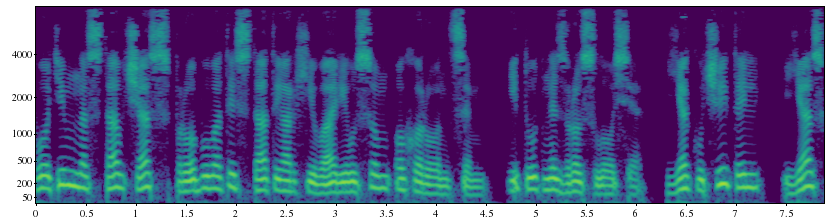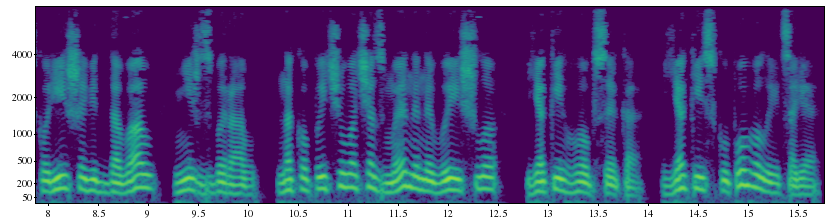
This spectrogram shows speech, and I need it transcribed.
Потім настав час спробувати стати архіваріусом охоронцем, і тут не зрослося. Як учитель, я скоріше віддавав, ніж збирав. Накопичувача з мене не вийшло, як і гопсека, як і скупого лицаря.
